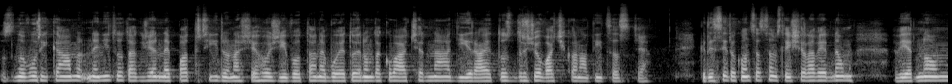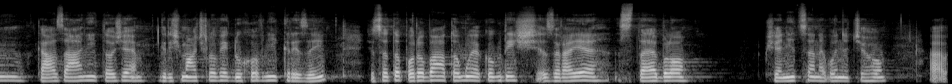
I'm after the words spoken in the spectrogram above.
znovu říkám, není to tak, že nepatří do našeho života, nebo je to jenom taková černá díra, je to zdržovačka na té cestě. Kdysi dokonce jsem slyšela v jednom, v jednom kázání to, že když má člověk duchovní krizi, že se to podobá tomu, jako když zraje stéblo pšenice nebo něčeho. A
